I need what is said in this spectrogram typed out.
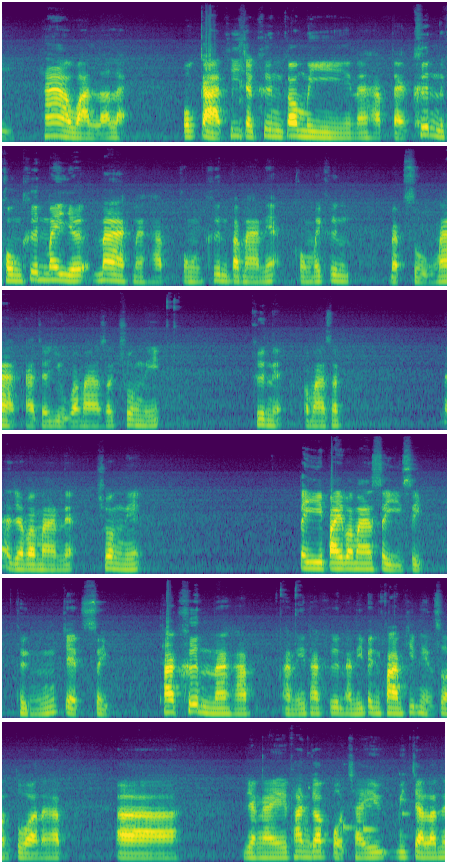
4 5 วันแล้วแหละ โอกาสที่จะขึ้นก็มีนะครับ แต่ขึ้นคงขึ้นไม่เยอะมากนะครับ คงขึ้นประมาณนี้คงไม่ขึ้นแบบสูงมาก อาจจะอยู่ประมาณสักช่วงนี้ ขึ้นเนี่ยประมาณสัก น่าจะประมาณเนี้ยช่วงนี้ ตีไปประมาณ 40 ถึง 70 ถ้าขึ้นนะครับ อันนี้ถ้าขึ้นอันนี้เป็นความคิดเห็นส่วนตัวนะครับยังไงท่านก็โปรดใช้วิจารณ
